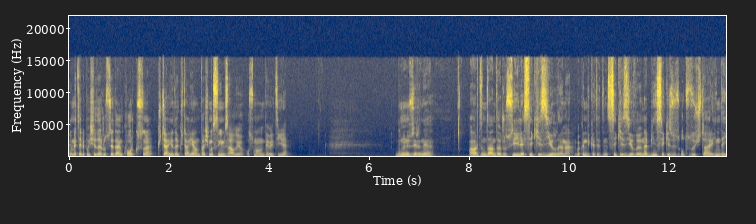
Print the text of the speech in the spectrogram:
Mehmet Ali Paşa da Rusya'dan korkusuna Kütahya'da Kütahya Antlaşması'nı imzalıyor Osmanlı Devleti ile. Bunun üzerine ardından da Rusya ile 8 yıllığına, bakın dikkat edin 8 yıllığına 1833 tarihinde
